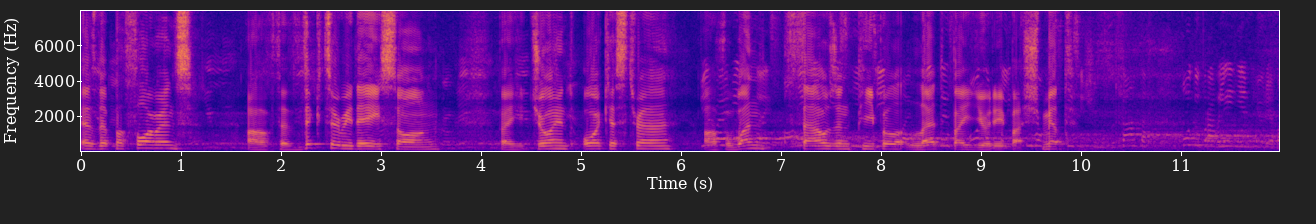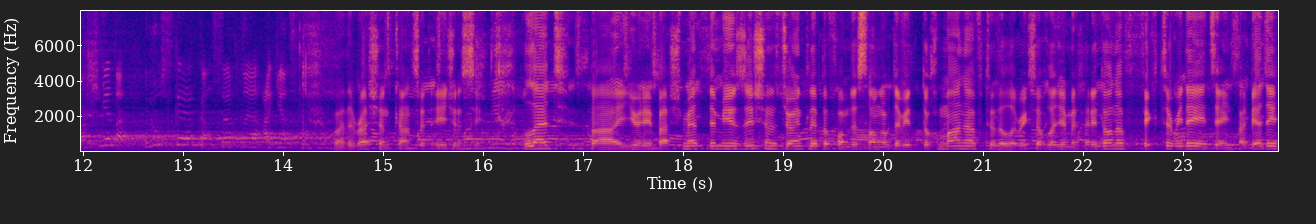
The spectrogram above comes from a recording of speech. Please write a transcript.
is the performance of the Victory Day song by a joint orchestra of 1,000 people led by Yuri Bashmet. by the Russian Concert Agency. Led by Yuri Bashmet, the musicians jointly performed the song of David Tukhmanov to the lyrics of Vladimir Kharitonov, Victory Day, День Победы.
